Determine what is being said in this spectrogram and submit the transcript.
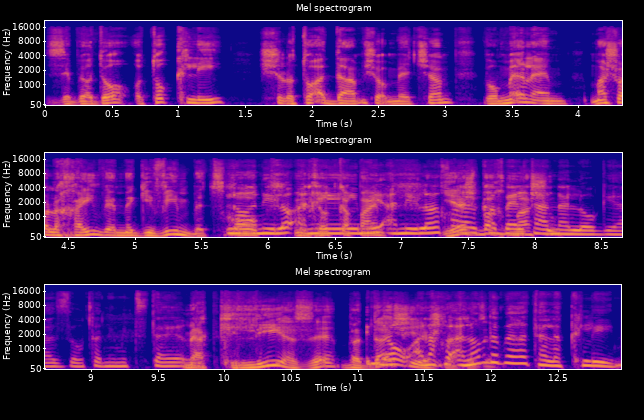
זה באותו אותו כלי של אותו אדם שעומד שם, ואומר להם משהו על החיים, והם מגיבים בצחוק, לא, אני לא, אני, כפיים. אני לא יכולה לקבל את משהו- האנלוגיה הזאת, אני מצטערת. מהכלי הזה, ודאי לא, שיש אנחנו, לך אני לא את זה. מדברת על ה clean,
